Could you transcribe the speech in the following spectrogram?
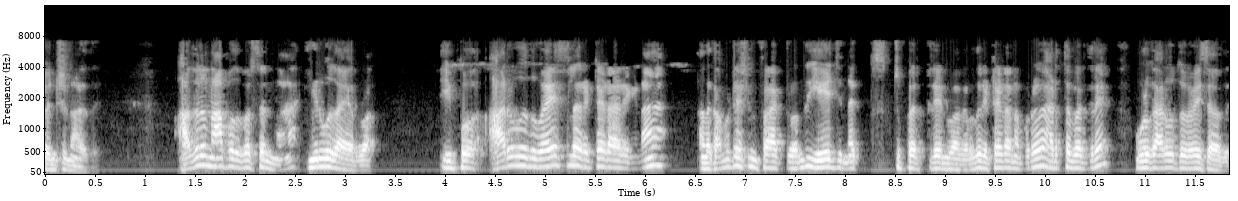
பென்ஷன் ஆகுது. அதில் நாற்பது பர்சன்ட்னா இருபதாயிரரூபா இப்போ அறுபது வயசில் ரிட்டையர்ட் ஆகிறீங்கன்னா அந்த கம்யூட்டேஷன் ஃபேக்டர் வந்து ஏஜ் நெக்ஸ்ட் பர்த்டேன்னு பார்க்குறது. ரிட்டையர்ட் ஆன பிறகு அடுத்த பர்த்டே உங்களுக்கு அறுபத்தோரு வயசு ஆகுது.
